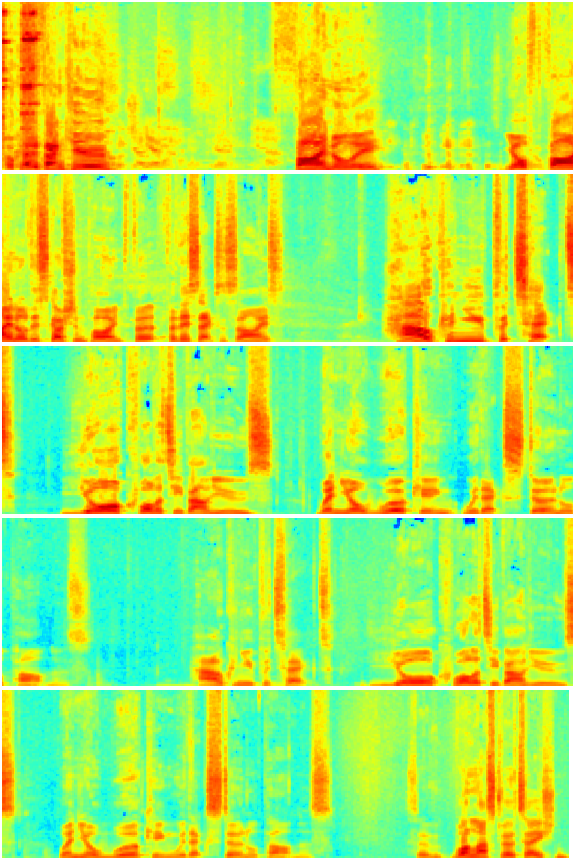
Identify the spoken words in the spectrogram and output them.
Okay, thank you. Finally, your final discussion point for, for this exercise. How can you protect your quality values when you're working with external partners? How can you protect your quality values when you're working with external partners? So, one last rotation.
